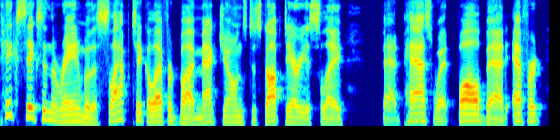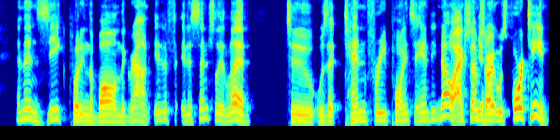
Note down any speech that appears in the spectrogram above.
pick six in the rain with a slap tickle effort by Mac Jones to stop Darius Slay. Bad pass, wet ball, bad effort. And then Zeke putting the ball on the ground. It, it essentially led to, was it 10 free points, Andy? No, actually, I'm Yeah. sorry. It was 14.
